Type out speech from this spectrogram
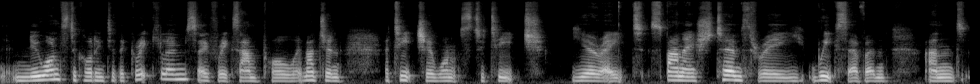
nuanced according to the curriculum. So, for example, imagine a teacher wants to teach year eight Spanish, term three, week seven, and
